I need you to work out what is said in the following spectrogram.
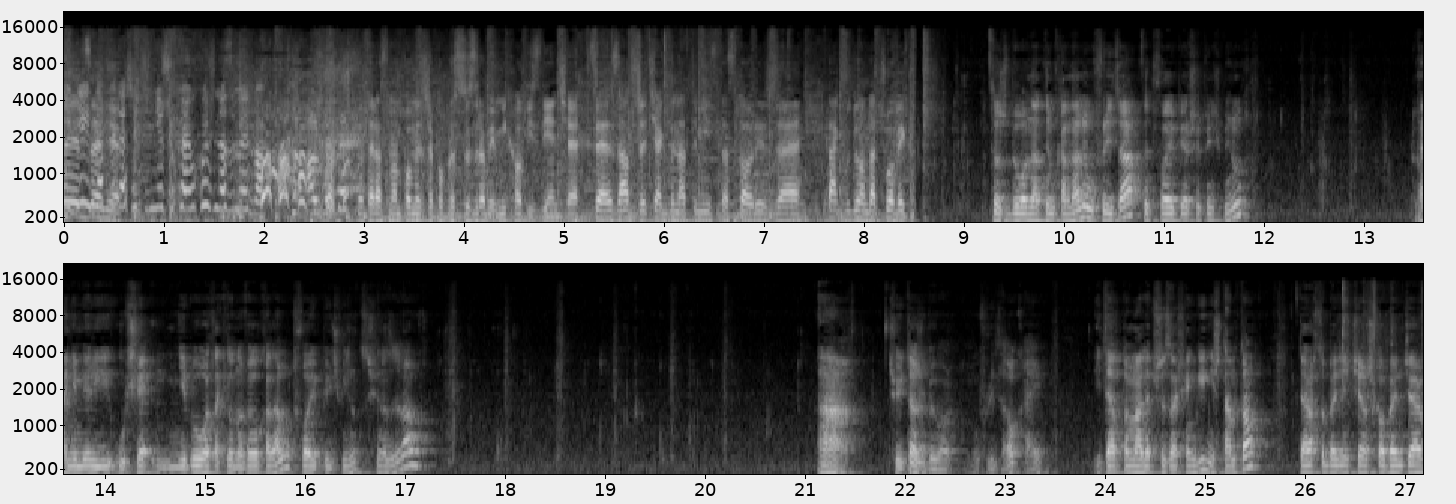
Ej, zapyta się, czy nie szukają kogoś na zmywak. To teraz mam pomysł, że po prostu zrobię Michowi zdjęcie. Chcę zawrzeć jakby na tym Instastory, że tak wygląda człowiek To już było na tym kanale u Friza, te twoje pierwsze 5 minut? A nie mieli u sie... nie było takiego nowego kanału, twoje 5 minut, co się nazywał? A, czyli też było u Friza, okej. I to, to ma lepsze zasięgi niż tamto? Teraz to będzie ciężko będzie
